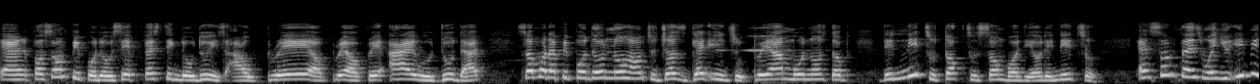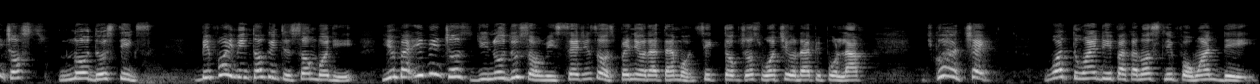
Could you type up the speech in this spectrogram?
And for some people they will say first thing they'll do is I'll pray, I'll pray, I'll pray. I will do that some other people don't know how to just get into prayer mode non-stop. They need to talk to somebody or they need to. And sometimes when you even just know those things, before even talking to somebody, you might even just, you know, do some research instead of spending that time on TikTok, just watching other people laugh. Go and check. What do I do if I cannot sleep for one day?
